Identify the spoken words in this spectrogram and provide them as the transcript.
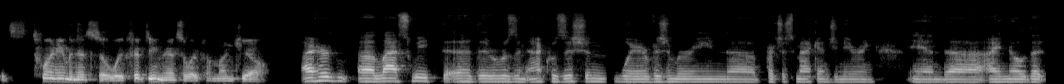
it's 20 minutes away, 15 minutes away from Montreal. I heard uh, last week that uh, there was an acquisition where Vision Marine uh, purchased Mac Engineering, and uh, I know that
